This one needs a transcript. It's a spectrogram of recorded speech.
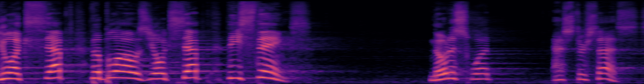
you'll accept the blows. You'll accept these things. Notice what Esther says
